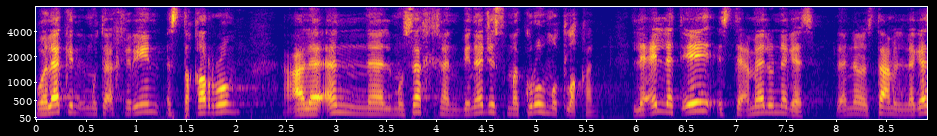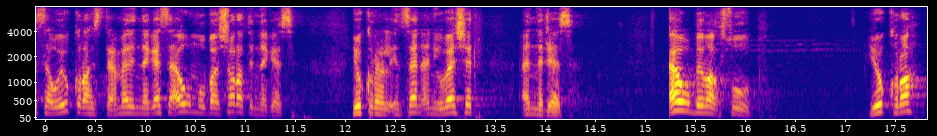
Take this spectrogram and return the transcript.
ولكن المتأخرين استقروا. على أن المسخن بنجس مكروه مطلقا. لعلة إيه؟ استعمال النجاسة. لأنه يستعمل النجاسة ويكره استعمال النجاسة أو مباشرة النجاسة. يكره الإنسان أن يباشر النجاسة. أو بمغصوب. يكره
